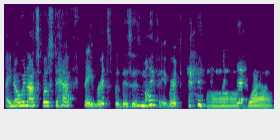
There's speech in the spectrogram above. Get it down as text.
I know we're not supposed to have favorites, but this is my favorite. Oh, wow.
